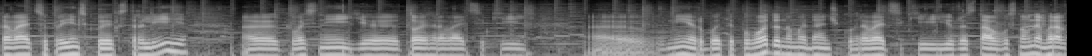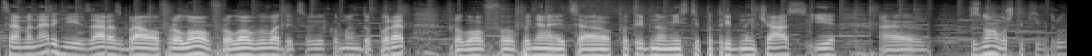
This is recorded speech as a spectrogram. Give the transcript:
Гравець української екстраліги. Е, Квасній е, той гравець, який е, вміє робити погоду на майданчику. Гравець, який вже став основним гравцем енергії. Зараз браво Фролов. Фролов виводить свою команду вперед. Фролов опиняється в потрібному місці потрібний час і знову ж таки вдруге.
